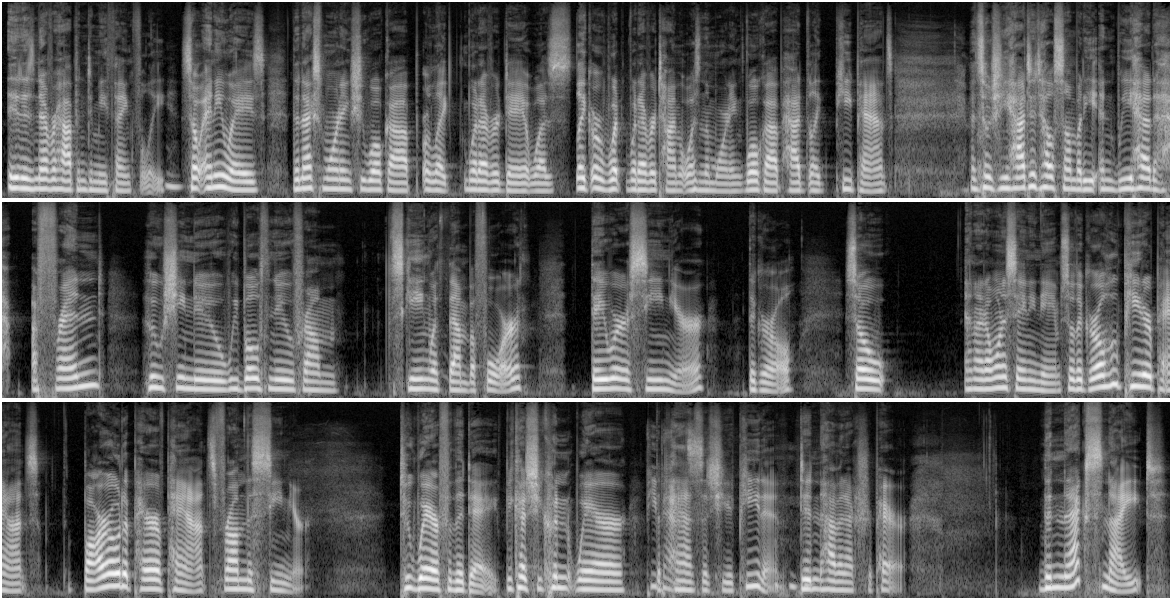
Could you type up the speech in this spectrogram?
It has never happened to me thankfully. Mm. so anyways the next morning she woke up or like whatever day it was like or what whatever time it was in the morning woke up had like pee pants. And so she had to tell somebody and we had a friend who she knew we both knew from skiing with them before. They were a senior the girl. So and i don't want to say any names. So the girl who peed her pants borrowed a pair of pants from the senior to wear for the day because she couldn't wear Pee the pants. pants. that she had peed in. Didn't have an extra pair. The next night,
